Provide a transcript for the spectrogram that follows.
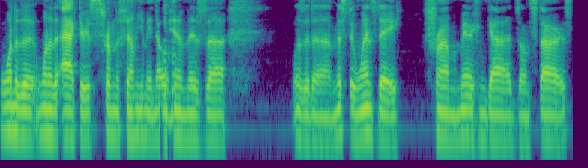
one of the one of the actors from the film, you may know Mhm. him as uh, was it uh, Mr. Wednesday from American Gods on Starz.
